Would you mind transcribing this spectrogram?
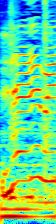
Let me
